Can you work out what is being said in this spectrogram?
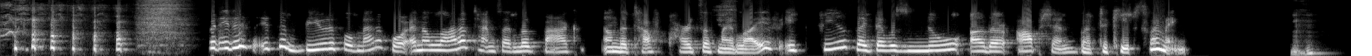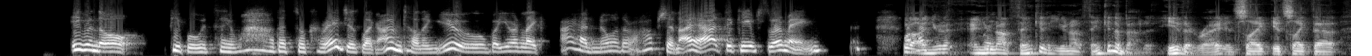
But it is it's a beautiful metaphor. And a lot of times I look back on the tough parts of my life, it feels like there was no other option but to keep swimming. Mhm. Even though people would say, Wow, that's so courageous, like I'm telling you, but you're like, I had no other option. I had to keep swimming. Well, and you're and you're not thinking you're not thinking about it either, right? It's like it's like that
